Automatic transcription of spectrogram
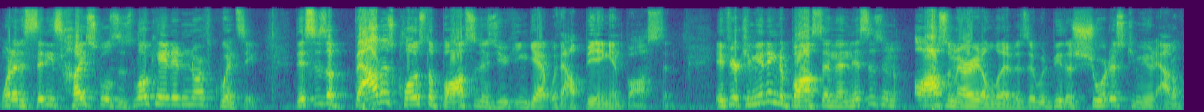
One of the city's high schools is located in North Quincy. This is about as close to Boston as you can get without being in Boston. If you're commuting to Boston, then this is an awesome area to live as it would be the shortest commute out of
